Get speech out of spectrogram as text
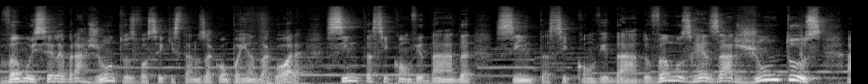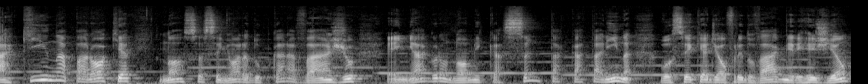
Vamos celebrar juntos, você que está nos acompanhando agora, sinta-se convidada, sinta-se convidado. Vamos rezar juntos aqui na paróquia Nossa Senhora do Caravaggio, em Agronômica Santa Catarina. Você que é de Alfredo Wagner e região,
